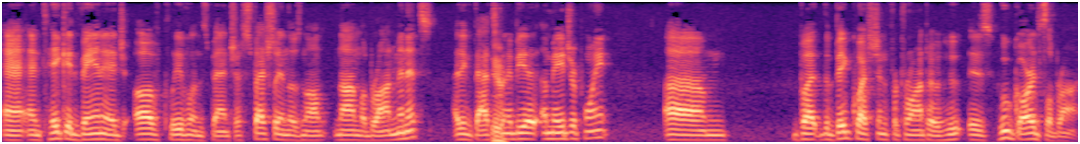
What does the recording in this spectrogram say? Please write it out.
and, and take advantage of Cleveland's bench, especially in those non LeBron minutes. I think that's yeah. going to be a, a, major point. Um, but the big question for Toronto who, is who guards LeBron.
